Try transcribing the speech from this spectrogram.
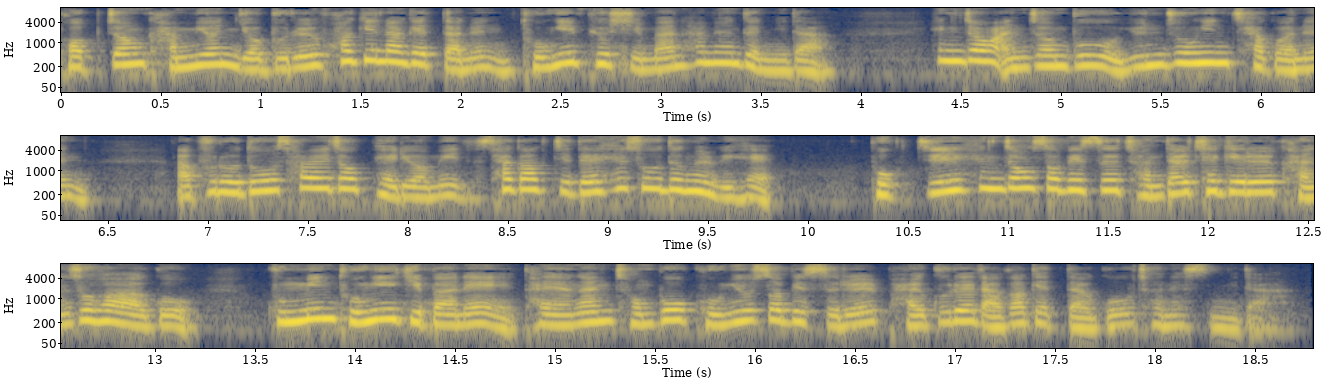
법정 감면 여부를 확인하겠다는 동의 표시만 하면 됩니다. 행정안전부 윤종인 차관은 앞으로도 사회적 배려 및 사각지대 해소 등을 위해 복지 행정 서비스 전달 체계를 간소화하고 국민 동의 기반의 다양한 정보 공유 서비스를 발굴해 나가겠다고 전했습니다.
